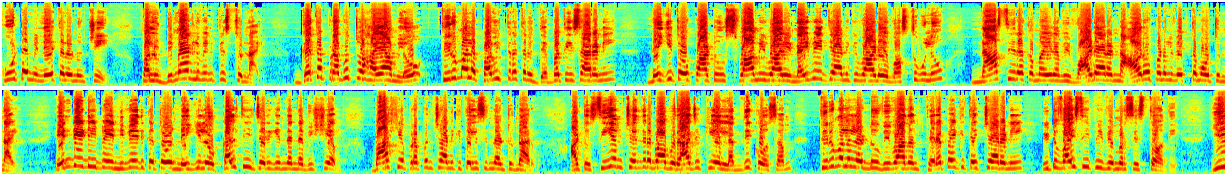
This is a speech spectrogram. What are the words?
కూటమి నేతల నుంచి పలు డిమాండ్లు వినిపిస్తున్నాయి. గత ప్రభుత్వ హయాంలో తిరుమల పవిత్రతను దెబ్బతీశారని నెయ్యితో పాటు స్వామివారి నైవేద్యానికి వాడే వస్తువులు నాసిరకమైనవి వాడారన్న ఆరోపణలు వ్యక్తమవుతున్నాయి. ఎన్డీడీబీ నివేదికతో నెయ్యిలో కల్తీ జరిగిందన్న విషయం బాహ్య ప్రపంచానికి తెలిసిందంటున్నారు. అటు సీఎం చంద్రబాబు రాజకీయ లబ్ధి కోసం తిరుమల లడ్డు వివాదం తెరపైకి తెచ్చారని ఇటు వైసీపీ విమర్శిస్తోంది. ఈ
